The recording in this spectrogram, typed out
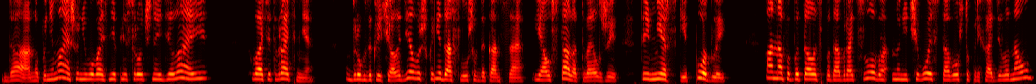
«Да, но, понимаешь, у него возникли срочные дела и...» «Хватит врать мне!» Вдруг закричала девушка, не дослушав до конца. «Я устала от твоей лжи. Ты мерзкий, подлый!» Она попыталась подобрать слово, но ничего из того, что приходило на ум,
